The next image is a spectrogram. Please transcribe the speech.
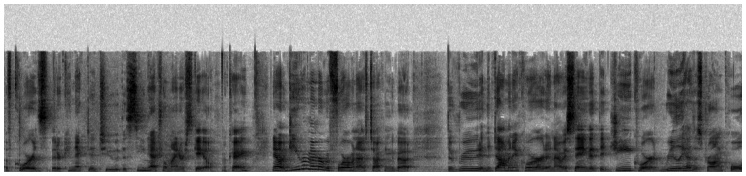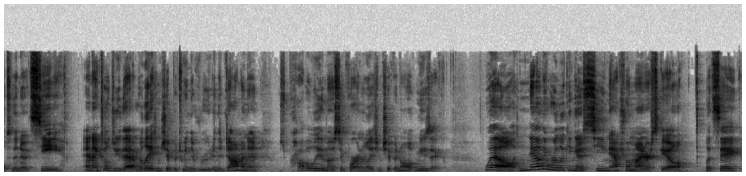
of chords that are connected to the C natural minor scale, okay? Now, do you remember before when I was talking about the root and the dominant chord, and I was saying that the G chord really has a strong pull to the note C. And I told you that relationship between the root and the dominant was probably the most important relationship in all of music. Well, now that we're looking at a C natural minor scale, let's say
